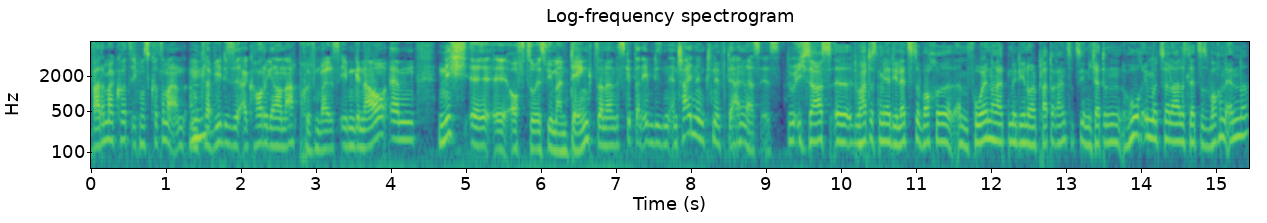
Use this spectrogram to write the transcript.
warte mal kurz, ich muss kurz mal am, Mhm. am Klavier diese Akkorde genau nachprüfen, weil es eben genau ähm, nicht äh, äh, oft so ist, wie man denkt, sondern es gibt dann eben diesen entscheidenden Kniff, der anders ist. Du, ich saß, äh, du hattest mir die letzte Woche ähm, vorhin halt mir die neue Platte reinzuziehen. Ich hatte ein hochemotionales letztes Wochenende.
